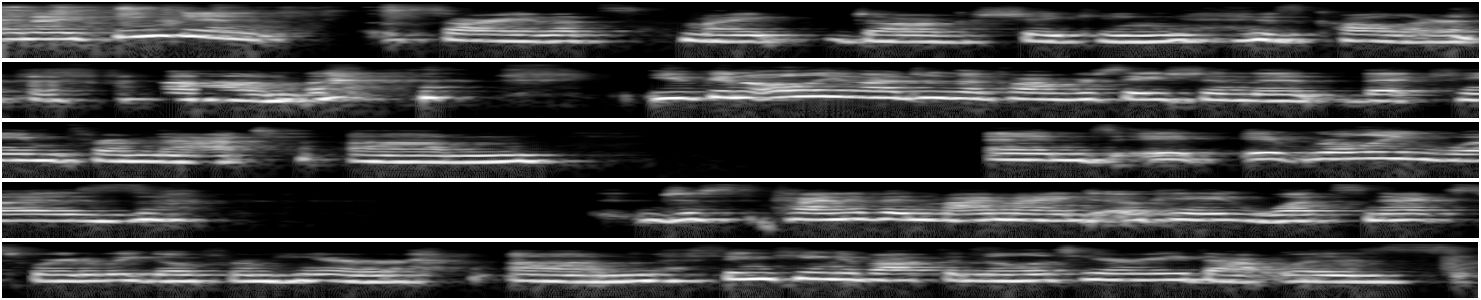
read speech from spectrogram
and I think in sorry, that's my dog shaking his collar. Um, you can only imagine the conversation that that came from that. Um, and it it really was just kind of in my mind okay what's next? Where do we go from here? Um, thinking about the military that was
